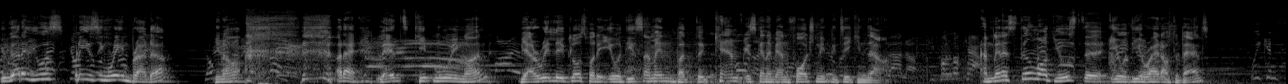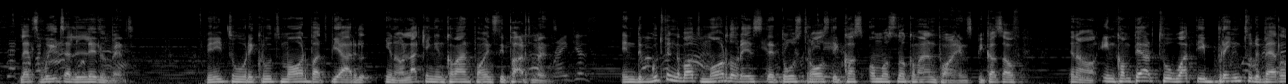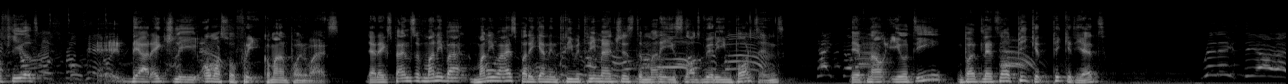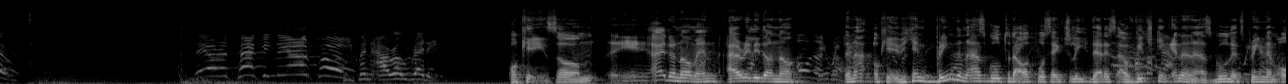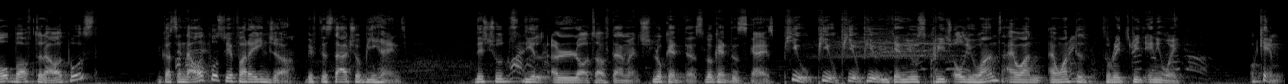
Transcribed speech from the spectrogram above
You gotta use freezing rain, brother. You know? Alright, let's keep moving on. We are really close for the EOD summon, but the camp is gonna be unfortunately taken down. I'm gonna still not use the EOD right off the bat. Let's wait a little bit. We need to recruit more, but we are, you know, lacking in command points department. And the good thing about Mordor is that those trolls, they cost almost no command points because of, you know, in compared to what they bring to the battlefield, they are actually almost for free, command point wise. They're expensive money back, money wise, but again, in 3v3 matches, the money is not very important. They have now EOD, but let's not pick it, pick it yet. Release the arrows. They are attacking the outpost. Keep an arrow ready. Okay, so eh, I don't know, man. I really don't know. Okay, we can bring the Nazgul to the outpost. Actually, there is a Witch King and a Nazgul. Let's bring them all both to the outpost, because in the outpost we have a Ranger with the statue behind. This should deal a lot of damage. Look at this. Look at this, guys. Pew, pew, pew, pew. You can use Screech all you want. I want, I wanted to retreat anyway. Okay.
